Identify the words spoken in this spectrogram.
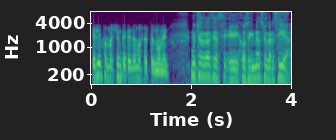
Es la información que tenemos hasta el momento. Muchas gracias, eh, José Ignacio García.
